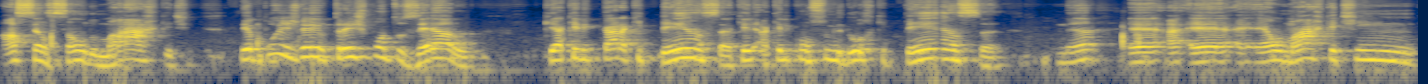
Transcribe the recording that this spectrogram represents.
a ascensão do marketing. Depois veio o 3.0, que é aquele cara que pensa, aquele, aquele consumidor que pensa, né? é, é, é o marketing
